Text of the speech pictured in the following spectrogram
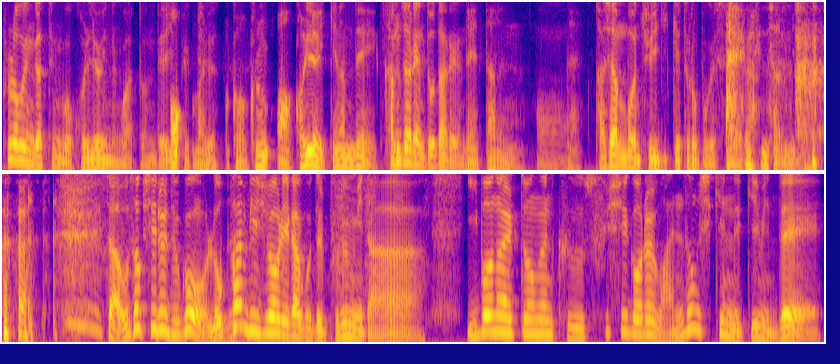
플러그인 같은 거 걸려 있는 것 같던데 어, 이펙트. 맞, 거, 그런 아 걸려 있긴 한데 그- 3절엔 또 다른. 네 다른 어, 네. 다시 한번 주의 깊게 들어보겠습니다. 감사합니다. 자, 우석 씨를 두고 로판 비주얼이라고들 부릅니다. 이번 활동은 그 수식어를 완성시킨 느낌인데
